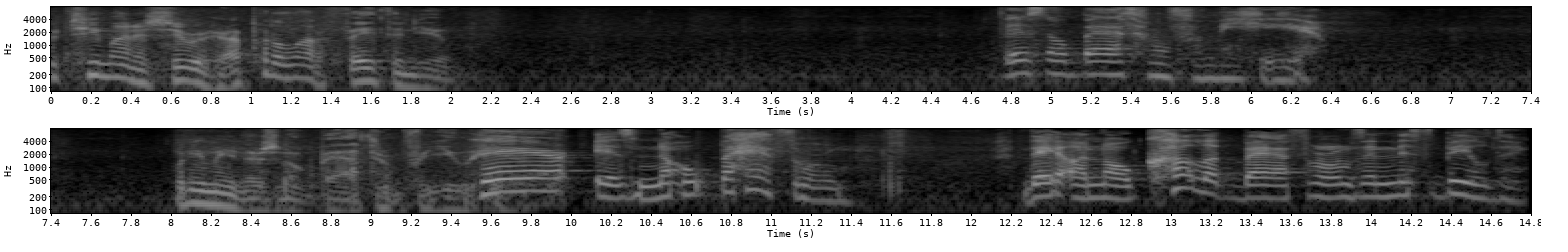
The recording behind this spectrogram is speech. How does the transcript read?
We're T minus zero here. I put a lot of faith in you. There's no bathroom for me here. What do you mean there's no bathroom for you here? There is no bathroom. There are no colored bathrooms in this building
